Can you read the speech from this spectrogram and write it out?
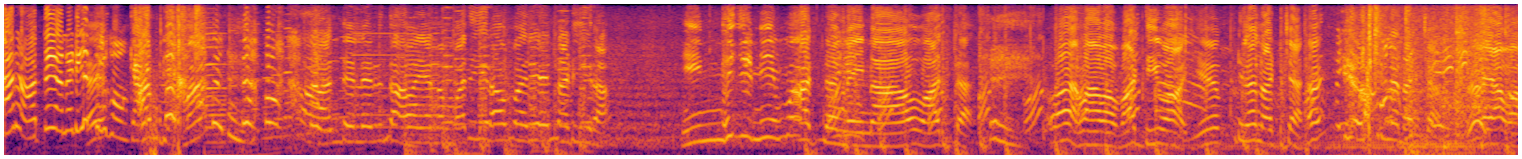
யாரு? அத்தையா நடிகர் திலகம் காமெடியம்மா அண்டையில இருந்து அவன் என்ன மதிக்கிறா மாதிரியே நடிக்கிறான். இன்னைக்கு நீ மாட்டின நான்? மாட்டேன் வா வா வா வாட்டி வா. எப்படிலாம் நடிச்ச? எப்படிலாம் நடிச்ச? வா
